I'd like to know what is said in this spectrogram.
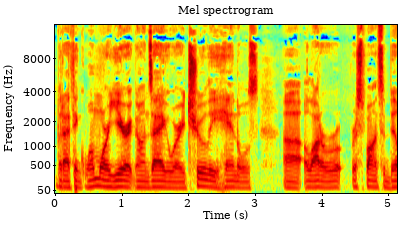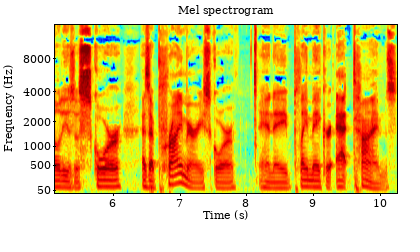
but I think one more year at Gonzaga where he truly handles uh, a lot of responsibility as a scorer, as a primary scorer and a playmaker at times.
